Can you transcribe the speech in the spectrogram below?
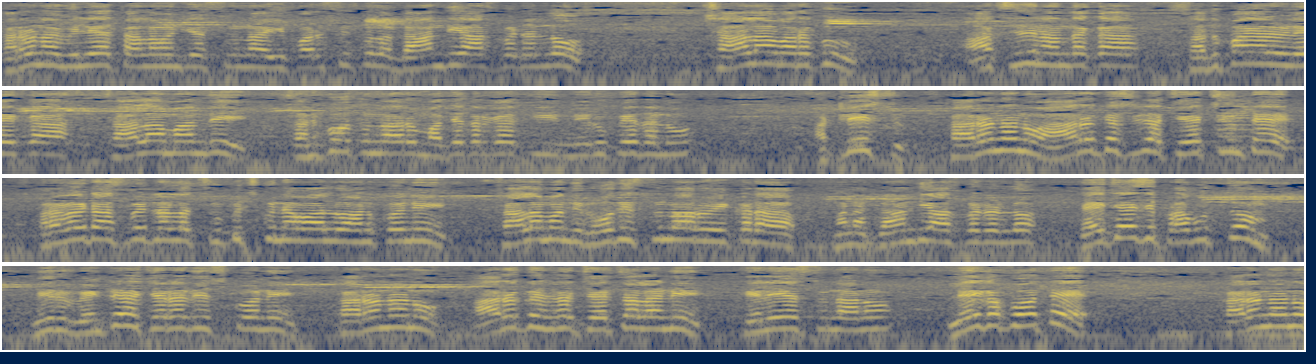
కరోనా విలయ తాళం చేస్తున్న ఈ పరిస్థితుల్లో గాంధీ హాస్పిటల్లో చాలా వరకు ఆక్సిజన్ అందక సదుపాయాలు లేక చాలా మంది చనిపోతున్నారు మధ్యతరగతి నిరుపేదలు. అట్లీస్ట్ కరోనాను ఆరోగ్యశ్రీగా చేర్చుంటే ప్రైవేట్ హాస్పిటల్లో చూపించుకునే వాళ్ళు అనుకొని చాలా మంది రోధిస్తున్నారు ఇక్కడ మన గాంధీ హాస్పిటల్లో. దయచేసి ప్రభుత్వం మీరు వెంటనే చర్య తీసుకొని కరోనాను ఆరోగ్యశ్రీగా చేర్చాలని తెలియజేస్తున్నాను. లేకపోతే కరోనాను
